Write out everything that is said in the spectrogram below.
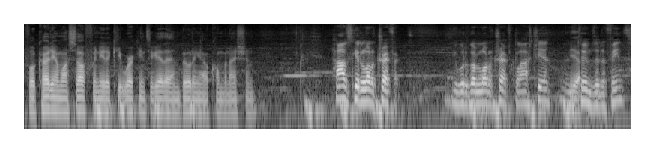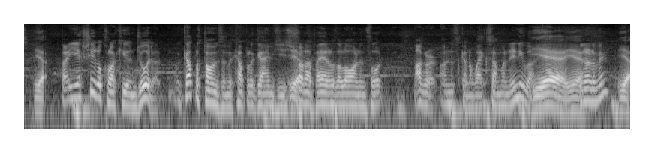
for Kodi and myself, we need to keep working together and building our combination. Halves get a lot of traffic. You would have got a lot of traffic last year in Yeah. terms of defence. Yeah. But you actually look like you enjoyed it. A couple of times in a couple of games you Yeah. shot up out of the line and thought, bugger it, I'm just going to whack someone anyway. Yeah, yeah, You know what I mean? yeah,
